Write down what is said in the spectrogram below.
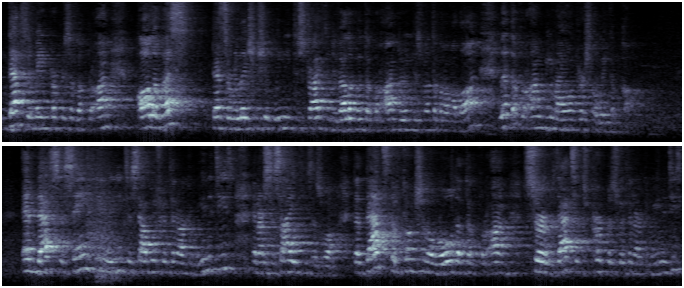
And that's the main purpose of the Quran. All of us that's a relationship we need to strive to develop with the Quran during this month of Ramadan. Let the Quran be my own personal wake up call. And that's the same thing we need to establish within our communities and our societies as well. That that's the functional role that the Quran serves. That's its purpose within our communities.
